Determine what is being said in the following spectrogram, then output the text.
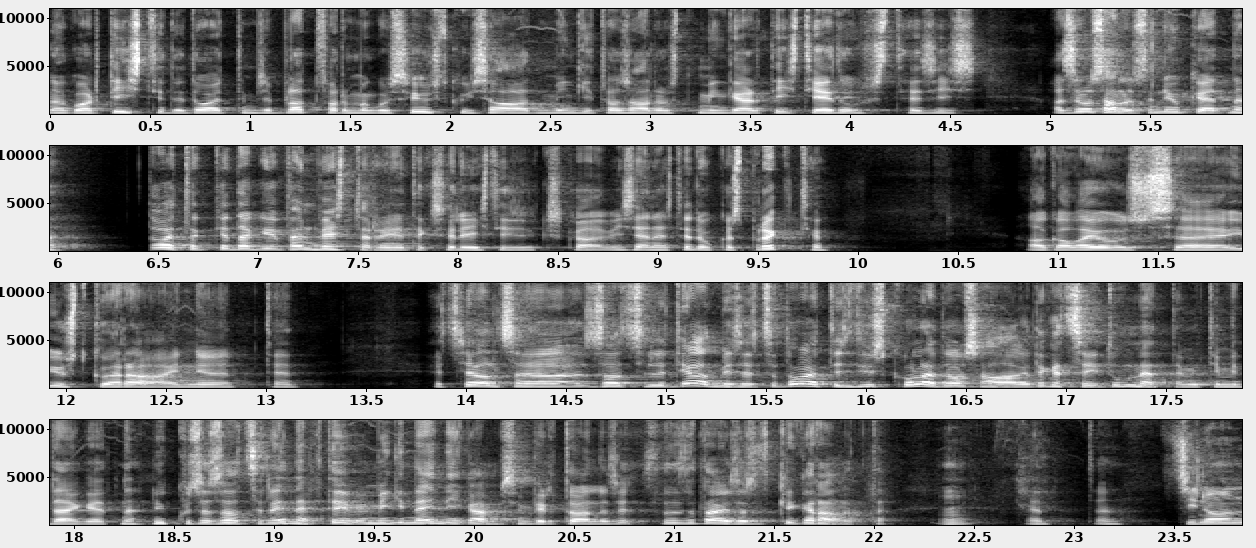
nagu artistide toetamise platvorme, kus sa justkui saad mingit osalust mingi artisti edust ja siis. aga see osalus on nihuke, et noh, toetad kedagi, Fanfestori näiteks oli Eestis üks ka iseenesest edukas projekt ju. aga vajus äh, justkui ära, on ju, et, et et seal sa saad selle teadmise, et sa toetasid justkui oled osa, aga tegelikult sa ei tunneta mitte midagi, et noh, nüüd, kui sa saad selle NFT või mingi nänni ka, mis on virtuaalne, seda, seda ei saa sealt keegi ära võtta Mm.. et äh, siin on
